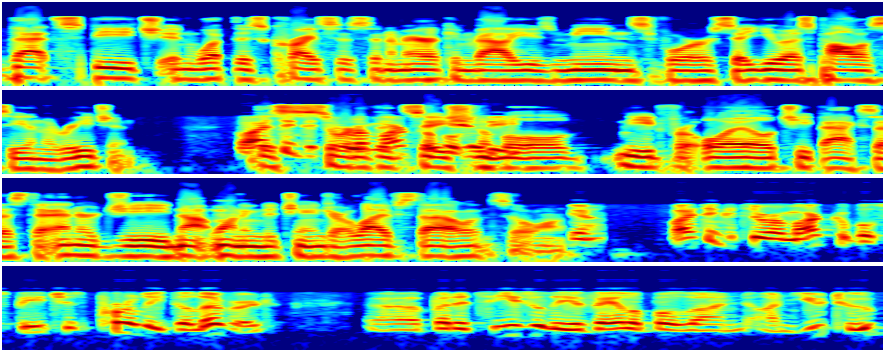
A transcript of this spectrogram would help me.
that speech and what this crisis in American values means for, say, U.S. policy in the region? Well, this sort of insatiable need for oil, cheap access to energy, not wanting to change our lifestyle, and so on. Yeah, well, I think it's a remarkable speech. It's poorly delivered. Uh, but it's easily available on on YouTube,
